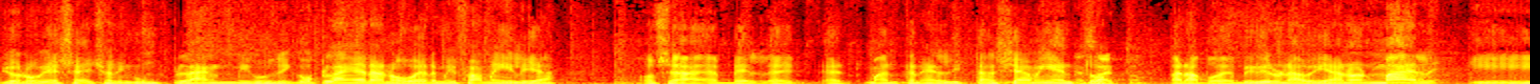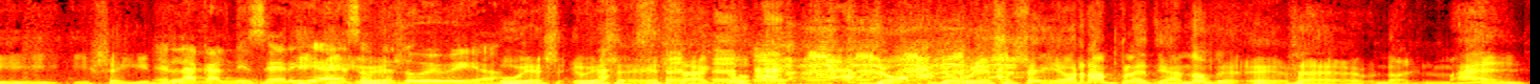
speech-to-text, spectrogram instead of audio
yo no hubiese hecho ningún plan. Mi único plan era no ver mi familia, o sea, ver- eh, eh, mantener el distanciamiento Exacto. para poder vivir una vida normal y, y seguir. En la carnicería esa donde hubiese- tú vivías. hubiese- hubiese- exacto. yo, yo hubiese seguido rampleteando, eh, o sea, normal.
